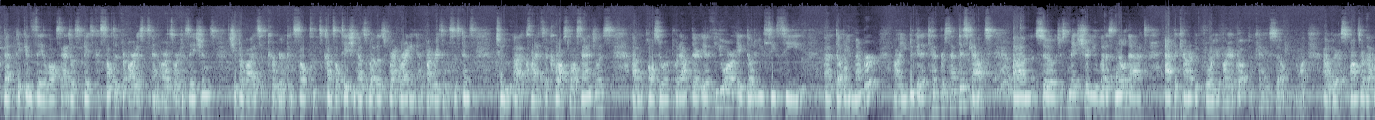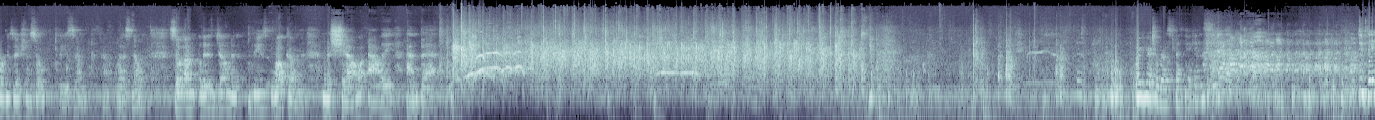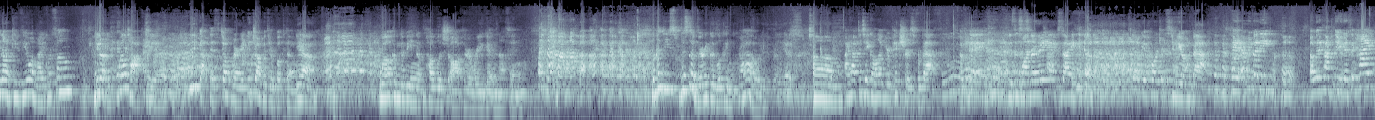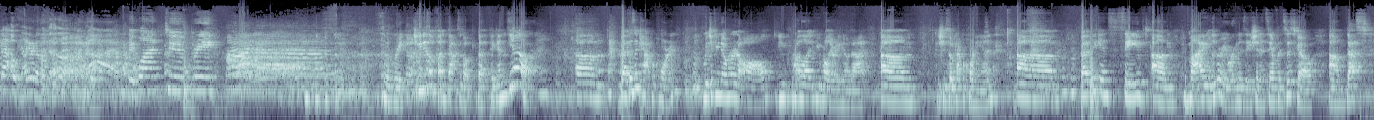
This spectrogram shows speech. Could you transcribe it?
Beth Pickens is a Los Angeles-based consultant for artists and arts organizations. She provides career consultation as well as grant writing and fundraising assistance to uh, clients across Los Angeles. Um, also, want to put out there if you are a WCC uh, W member, uh, you do get a 10% discount. Um, so just make sure you let us know that at the counter before you buy your book. Okay, so uh, we're a sponsor of that organization, so please um, let us know. So, um, ladies and gentlemen, please welcome Michelle, Ali, and Beth. We're here to roast Beth Pickens. Did they not give you a microphone? You don't. We'll talk to you. We've got this. Don't worry. Good job with your book, though. Yeah. Welcome to being a published author where you get nothing. Look at these. This is a very good-looking crowd. It really is. Um, I have to take all of your pictures for Beth. Okay. This is one very exciting. it's gonna be a portrait studio in the back. Okay, everybody. I'm gonna count to three. You're gonna say hi, Beth. Oh, yeah, I gotta go like that. Oh my god. Okay, one, two, three. Hi, Beth. so great. Should we do some fun facts about Beth Pickens? Yeah. Um, Beth is a Capricorn, which if you know her at all, you a lot of you probably already know that, because um, she's so Capricornian. Um, Beth Pickens saved um, my literary organization in San Francisco. Um, that's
